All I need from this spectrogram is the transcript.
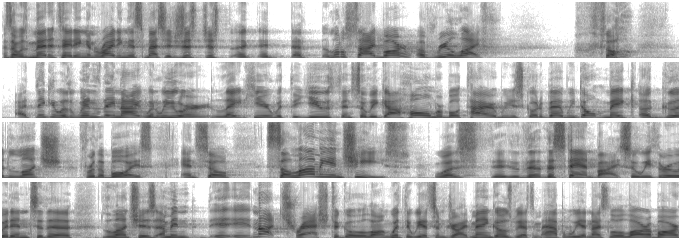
As I was meditating and writing this message, just, just a, a, a little sidebar of real life. So, I think it was Wednesday night when we were late here with the youth, and so we got home. We're both tired. We just go to bed. We don't make a good lunch for the boys. And so, salami and cheese was the, the, the, standby. So we threw it into the lunches. I mean, it, it, not trash to go along with it. We had some dried mangoes, we had some apple, we had a nice little Larabar.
